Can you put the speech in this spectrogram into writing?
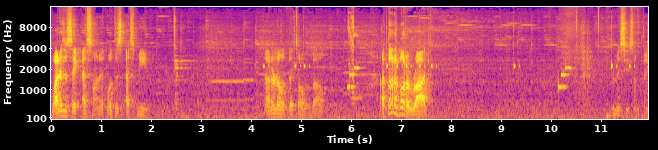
Why does it say S on it? What does S mean? I don't know what that's all about. I thought I bought a rod. Let me see something.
